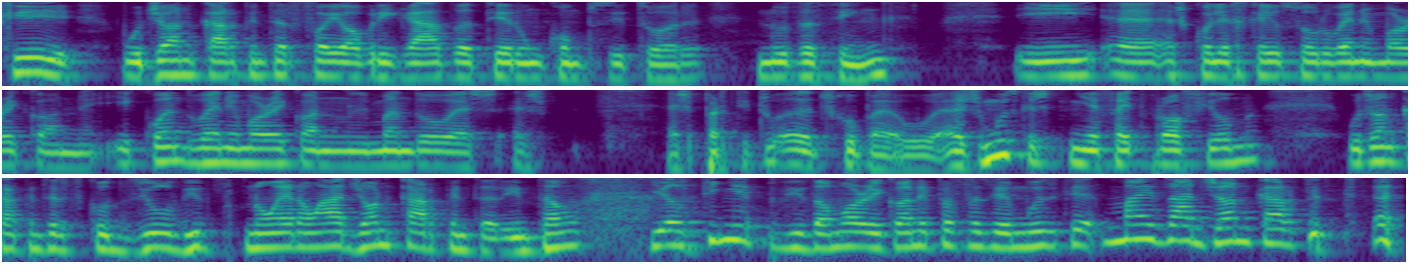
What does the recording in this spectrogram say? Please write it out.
que o John Carpenter foi obrigado a ter um compositor no The Thing, e uh, a escolha recaiu sobre o Ennio Morricone. E quando o Ennio Morricone lhe mandou as, as as partituras, eh, desculpa, as músicas que tinha feito para o filme, o John Carpenter ficou desiludido porque não eram a John Carpenter. Então, ele tinha pedido ao Morricone para fazer música mais a John Carpenter.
